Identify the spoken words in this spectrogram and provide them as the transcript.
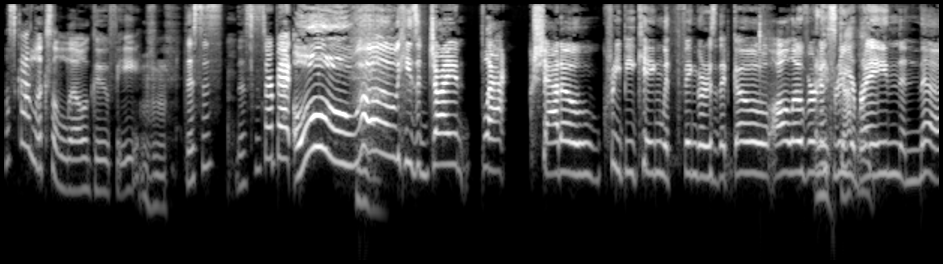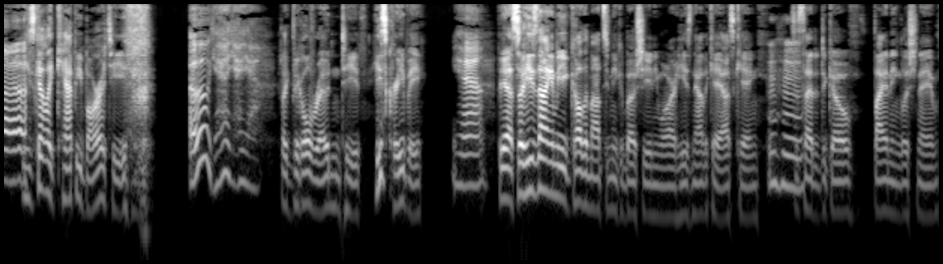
this guy looks a little goofy. hmm This is this is our back. Oh, whoa, he's a giant black shadow creepy king with fingers that go all over And and, through your like- brain and uh He's got like capybara teeth, Oh, yeah, yeah, yeah. like big old rodent teeth. He's creepy. Yeah. But yeah, so he's not gonna be called Amatsu Mikaboshi anymore. He's now the Chaos King. Mhm. Decided to go by an English name.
